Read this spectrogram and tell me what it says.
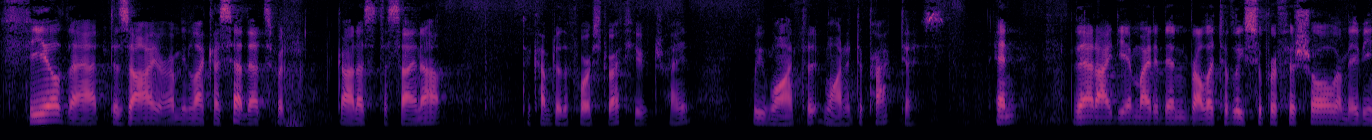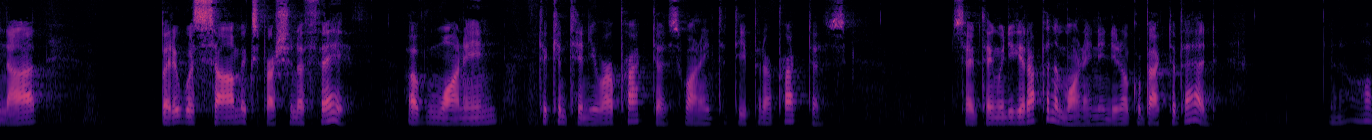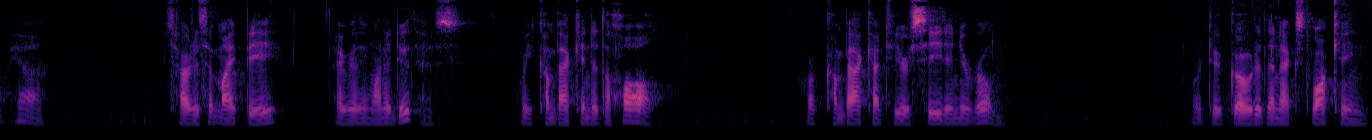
feel that desire, I mean, like I said, that's what got us to sign up to come to the forest refuge, right? We wanted, wanted to practice. And that idea might have been relatively superficial or maybe not, but it was some expression of faith, of wanting to continue our practice, wanting to deepen our practice. Same thing when you get up in the morning and you don't go back to bed. You know, oh yeah, as hard as it might be, I really want to do this. Or you come back into the hall. Or come back onto your seat in your room. Or to go to the next walking.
